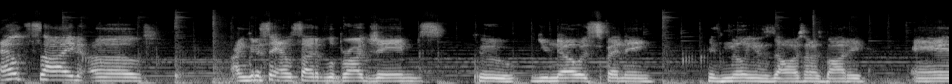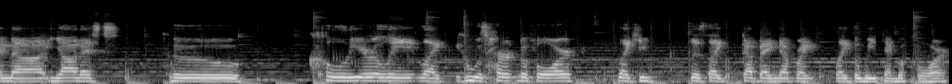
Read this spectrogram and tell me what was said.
outside of, I'm gonna say outside of LeBron James, who you know is spending his millions of dollars on his body, and uh, Giannis, who clearly like who was hurt before, like he just like got banged up right like the weekend before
